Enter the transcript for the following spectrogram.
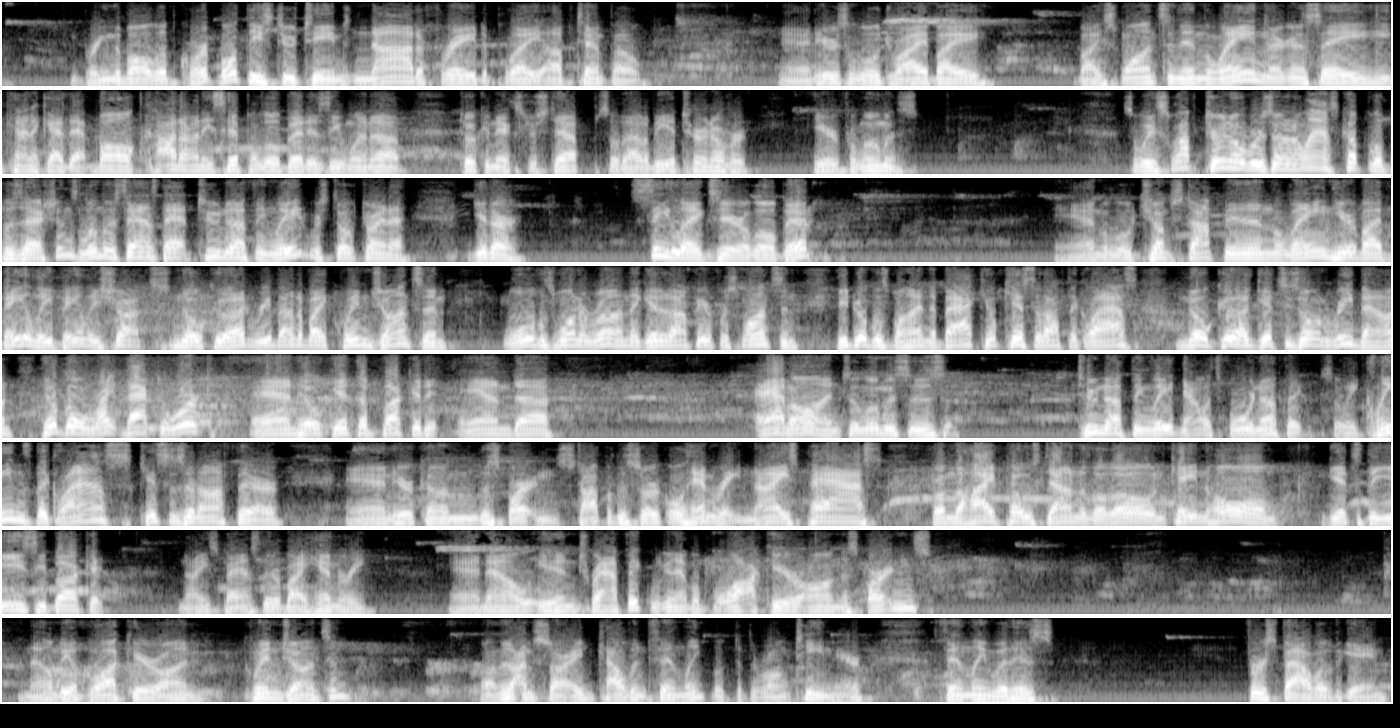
bring the ball up court. Both these two teams not afraid to play up tempo. And here's a little drive by by Swanson in the lane. They're going to say he kind of got that ball caught on his hip a little bit as he went up, took an extra step. So that'll be a turnover here for Loomis. So we swapped turnovers on our last couple of possessions. Loomis has that 2 0 lead. We're still trying to get our sea legs here a little bit. And a little jump stop in the lane here by Bailey. Bailey shot's no good. Rebounded by Quinn Johnson. Wolves want to run. They get it off here for Swanson. He dribbles behind the back. He'll kiss it off the glass. No good. Gets his own rebound. He'll go right back to work, and he'll get the bucket and uh, add on to Loomis's 2 0 lead. Now it's 4 0. So he cleans the glass, kisses it off there. And here come the Spartans. Top of the circle. Henry. Nice pass from the high post down to the low. And Caden Holm gets the easy bucket. Nice pass there by Henry. And now in traffic, we're going to have a block here on the Spartans. And that'll be a block here on Quinn Johnson. Uh, I'm sorry, Calvin Finley. Looked at the wrong team here. Finley with his first foul of the game.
